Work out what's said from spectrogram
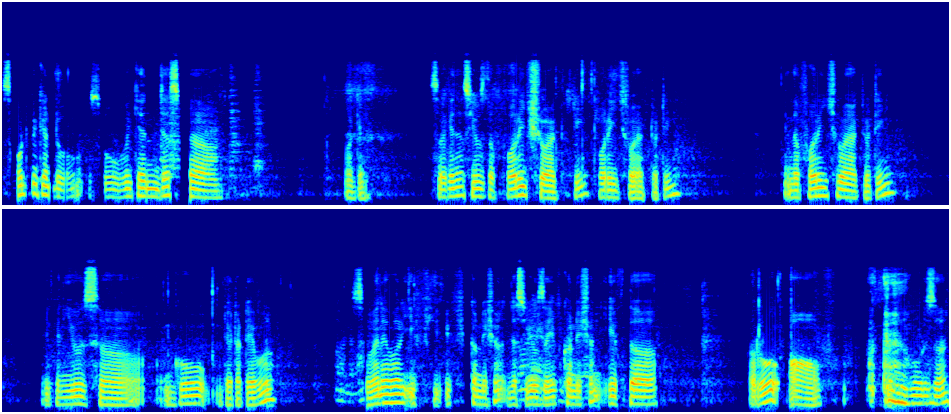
so what we can do so we can just uh, okay. So we can just use the for each row activity for each row activity. In the for each row activity you can use uh, go data table. So whenever if if condition just use the if condition. If the row of what is that?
